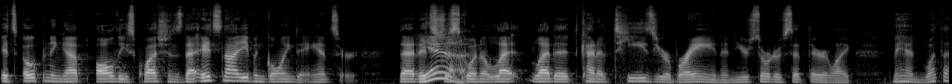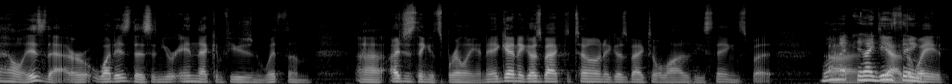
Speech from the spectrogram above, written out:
it's opening up all these questions that it's not even going to answer. That it's just going to let let it kind of tease your brain, and you sort of sit there like, man, what the hell is that, or what is this? And you're in that confusion with them. Uh, I just think it's brilliant. And again, it goes back to tone. It goes back to a lot of these things, but Well, and I- uh, and I do yeah, think way it,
